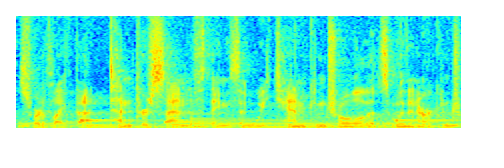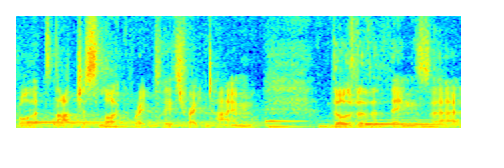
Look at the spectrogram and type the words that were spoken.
sort of like that 10% of things that we can control, that's within our control, that's not just luck, right place, right time. Those are the things that,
